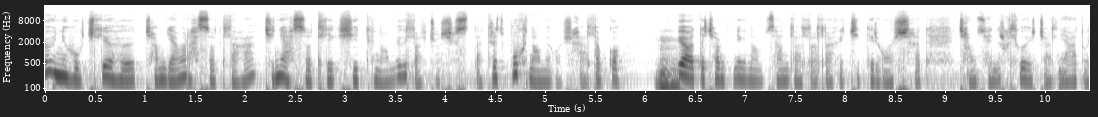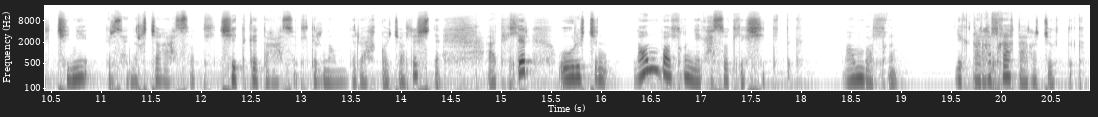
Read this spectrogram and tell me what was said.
хувь хүний хөгжлийн хувьд чамд ямар асуудал байгаа? Чиний асуудлыг шийдэх номыг л олж унших хэрэгтэй. Тэрс бүх номыг унших алавгүй. Би одоо чамд нэг ном санал болголоо гэж чи тэрийг уншихад чам сонирхолгүй байж болно. Яг бол чиний тэр сонирхож байгаа асуудал, шийдэх гээд байгаа асуудал тэр номон дээр байхгүй ч болно шүү дээ. А тэгэхээр өөрийг чинь ном болгон нэг асуудлыг шийддэг. Ном болгон нэг гаргалгаа гаргаж өгдөг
